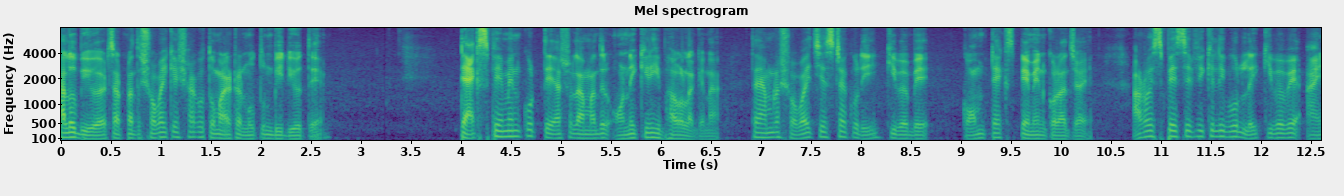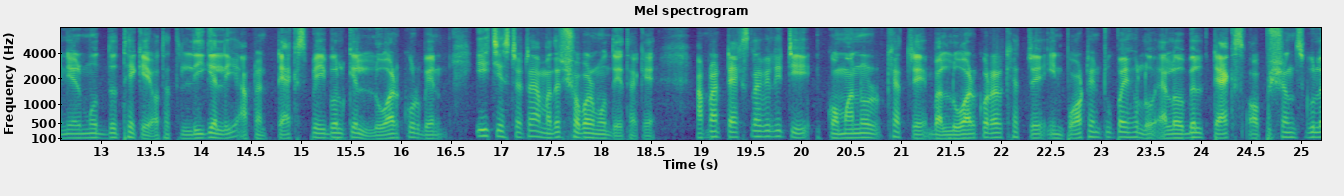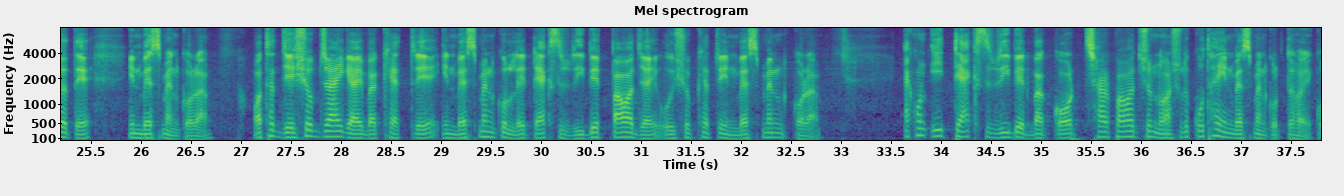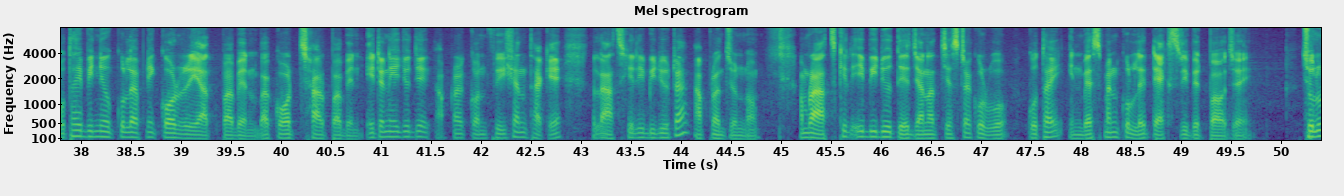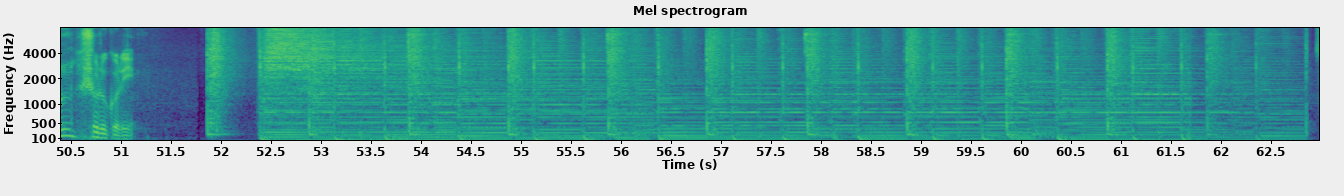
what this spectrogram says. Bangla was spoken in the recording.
হ্যালো ভিউয়ার্স আপনাদের সবাইকে স্বাগত আমার একটা নতুন ভিডিওতে। ট্যাক্স পেমেন্ট করতে আসলে আমাদের অনেকেরই ভালো লাগে না। তাই আমরা সবাই চেষ্টা করি কীভাবে কম ট্যাক্স পেমেন্ট করা যায়। আরও স্পেসিফিক্যালি বললে কীভাবে আইনের মধ্যে থেকে, অর্থাৎ লিগ্যালি আপনার ট্যাক্স পেয়েবলকে লোয়ার করবেন, এই চেষ্টাটা আমাদের সবার মধ্যেই থাকে। আপনার ট্যাক্স লাইবিলিটি কমানোর ক্ষেত্রে বা লোয়ার করার ক্ষেত্রে ইম্পর্ট্যান্ট উপায় হলো অ্যালোয়েবল ট্যাক্স অপশনসগুলোতে ইনভেস্টমেন্ট করা। অর্থাৎ যেসব জায়গায় বা ক্ষেত্রে ইনভেস্টমেন্ট করলে ট্যাক্স রিবেট পাওয়া যায়, ওইসব ক্ষেত্রে ইনভেস্টমেন্ট করা। এখন এই ট্যাক্স রিবেট বা কর ছাড় পাওয়ার জন্য আসলে কোথায় ইনভেস্টমেন্ট করতে হয়? কোথায় বিনিয়োগ করলে আপনি কর রেয়াত পাবেন বা কর ছাড় পাবেন? এটা নিয়ে যদি আপনার কনফিউশন থাকে, তাহলে আজকের এই ভিডিওটা আপনার জন্য। আমরা আজকের এই ভিডিওতে জানার চেষ্টা করব, কোথায় ইনভেস্টমেন্ট করলে ট্যাক্স রিবেট পাওয়া যায়? চলুন শুরু করি।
